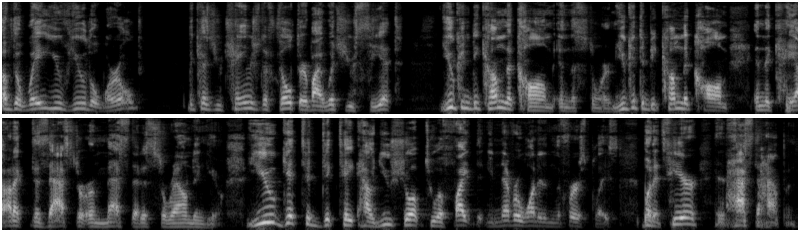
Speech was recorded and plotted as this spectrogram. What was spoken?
of the way you view the world because you change the filter by which you see it. You can become the calm in the storm. You get to become the calm in the chaotic disaster or mess that is surrounding you. You get to dictate how you show up to a fight that you never wanted in the first place, but it's here and it has to happen.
